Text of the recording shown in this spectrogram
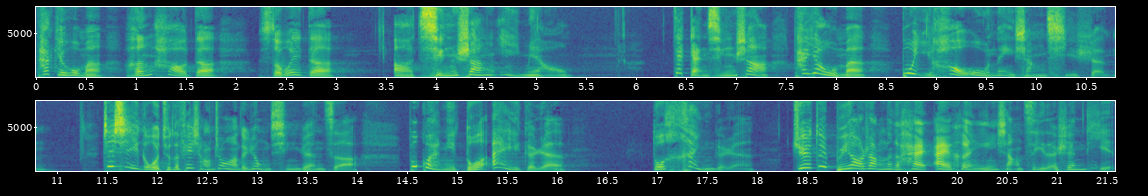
他给我们很好的所谓的啊情商疫苗，在感情上，他要我们。不以好恶内伤其身，这是一个我觉得非常重要的用情原则。不管你多爱一个人，多恨一个人，绝对不要让那个爱爱恨影响自己的身体。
